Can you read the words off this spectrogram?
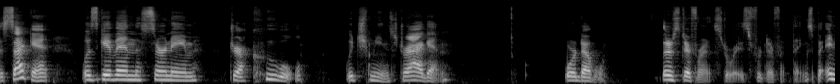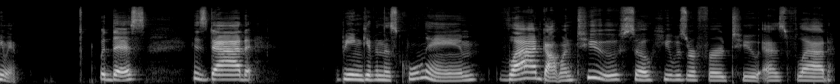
second was given the surname dracul which means dragon or double there's different stories for different things but anyway with this, his dad being given this cool name, Vlad got one too, so he was referred to as Vlad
